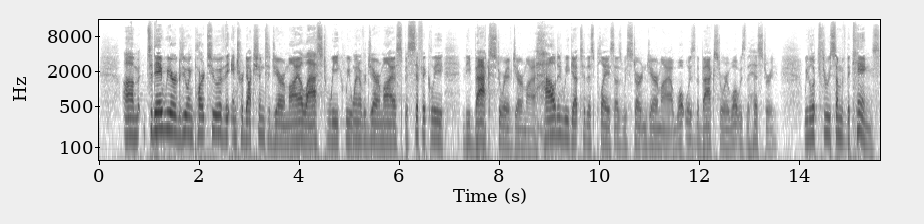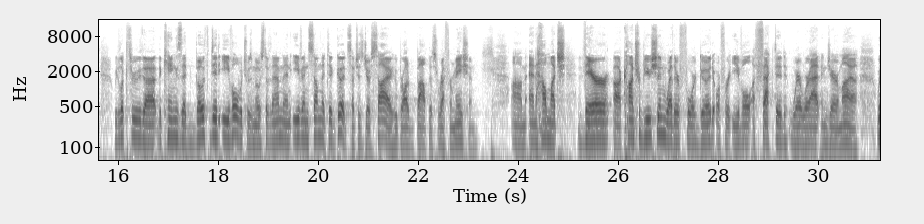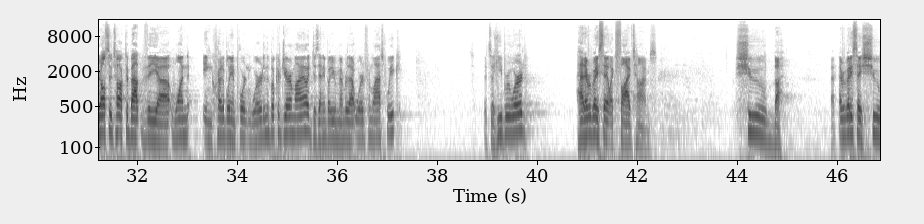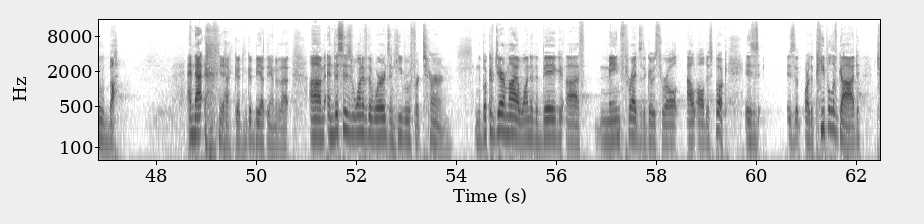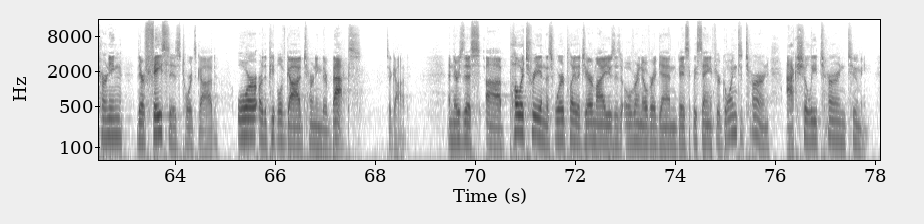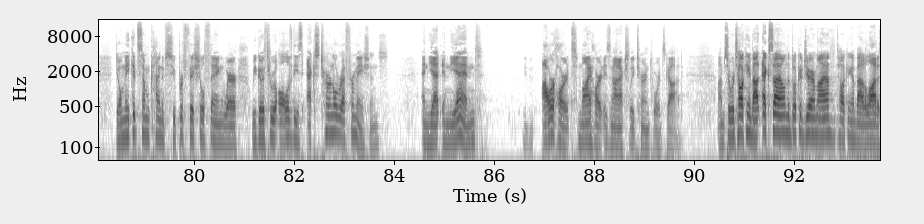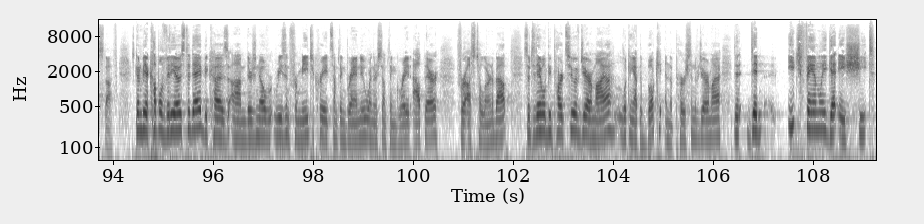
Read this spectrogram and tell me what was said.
Um, today we are doing part two of the introduction to Jeremiah. Last week we went over Jeremiah, specifically the backstory of Jeremiah. How did we get to this place as we start in Jeremiah? What was the backstory? What was the history? We looked through some of the kings. We looked through the, the kings that both did evil, which was most of them, and even some that did good, such as Josiah, who brought about this Reformation. Um, and how much their uh, contribution, whether for good or for evil, affected where we're at in Jeremiah. We also talked about the uh, one incredibly important word in the book of Jeremiah. Does anybody remember that word from last week? It's a Hebrew word. I had everybody say it like five times. Shuba. Everybody say Shuba. And that, yeah, good, good be at the end of that. Um, and this is one of the words in Hebrew for turn. In the book of Jeremiah, one of the big uh, main threads that goes throughout all, all this book is, is the, are the people of God turning their faces towards God, or are the people of God turning their backs to God? And there's this uh, poetry and this wordplay that Jeremiah uses over and over again, basically saying, if you're going to turn, actually turn to me. Don't make it some kind of superficial thing where we go through all of these external reformations, and yet in the end, our hearts, my heart, is not actually turned towards God. Um, so we're talking about exile in the book of Jeremiah, talking about a lot of stuff. There's going to be a couple videos today because um, there's no reason for me to create something brand new when there's something great out there for us to learn about. So today will be part two of Jeremiah, looking at the book and the person of Jeremiah. Did, did each family get a sheet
